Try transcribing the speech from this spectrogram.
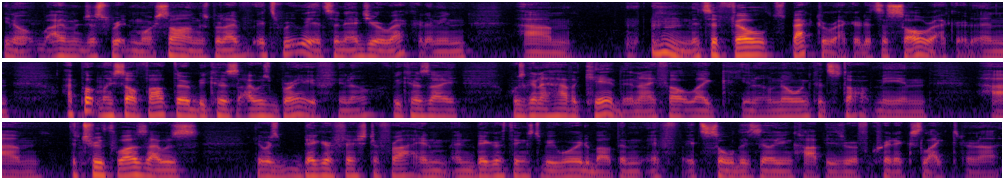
you know i haven't just written more songs but i've it's really it's an edgier record. I mean um, it's a phil spector record. It's a soul record. And i put myself out there because i was brave you know? Because i was going to have a kid and i felt like you know no one could stop me. And um, the truth was i was there was bigger fish to fry and, and bigger things to be worried about than if it sold a zillion copies or if critics liked it or not.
